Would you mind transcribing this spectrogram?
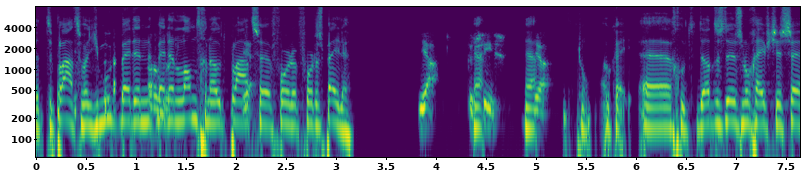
te plaatsen. Want je moet bij een, bij een landgenoot plaatsen ja. voor, de, voor de Spelen. Ja, precies. Ja. Oké, eh, goed. Dat is dus nog eventjes eh,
